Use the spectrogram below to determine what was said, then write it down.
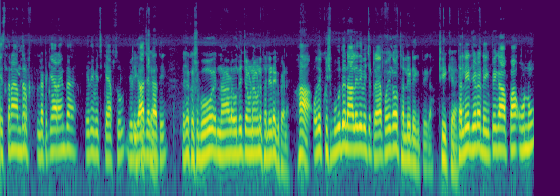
ਇਸ ਤਰ੍ਹਾਂ ਅੰਦਰ ਲਟਕਿਆ ਰਹਿੰਦਾ ਹੈ। ਇਹਦੇ ਵਿੱਚ ਕੈਪਸੂਲ ਜਿਹੜੀ ਆ ਹੈ, ਜਗ੍ਹਾ ਤੇ ਅੱਛਾ ਖੁਸ਼ਬੂ ਨਾਲ ਉਹਦੇ ਚ ਆਉਣਾ ਉਹਨੇ ਥੱਲੇ ਡਿੱਗ ਪੈਣਾ। ਹਾਂ ਉਹਦੇ ਖੁਸ਼ਬੂ ਦੇ ਨਾਲ ਇਹਦੇ ਵਿੱਚ ਟਰੈਪ ਹੋਏਗਾ ਉਹ ਥੱਲੇ ਡਿੱਗ ਪਏਗਾ। ਠੀਕ ਹੈ। ਥੱਲੇ ਜਿਹੜਾ ਡਿੱਗ ਪਏਗਾ ਆਪਾਂ ਉਹਨੂੰ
